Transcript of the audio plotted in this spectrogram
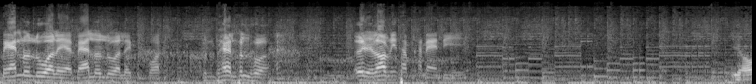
แบนรัวๆเลยอะแบนรัวๆเลยคุณบอสคุณแบนรัวๆเออเดี๋ยวรอบนี้ทำคะแนนดี เดี๋ยว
